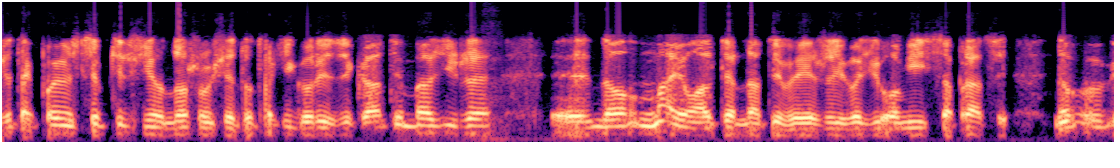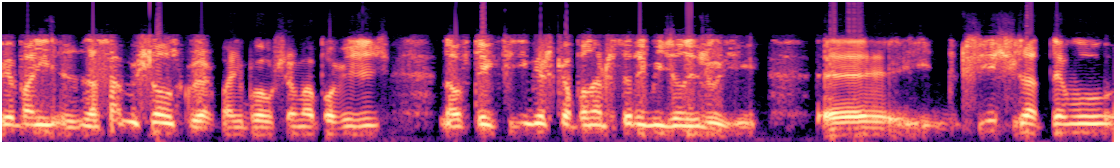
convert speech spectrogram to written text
że tak powiem, sceptycznie odnoszą się do takiego ryzyka, tym bardziej, że E, no, mają alternatywę, jeżeli chodzi o miejsca pracy. No, wie pani, na samym Śląsku, jak pani była uprzejma powiedzieć, no w tej chwili mieszka ponad 4 miliony ludzi. 30 lat temu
